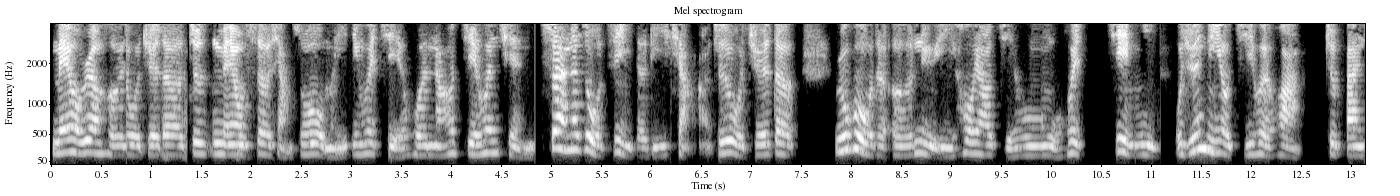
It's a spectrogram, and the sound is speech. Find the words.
没有任何，我觉得就没有设想说我们一定会结婚。然后结婚前，虽然那是我自己的理想啊，就是我觉得如果我的儿女以后要结婚，我会建议，我觉得你有机会的话，就搬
